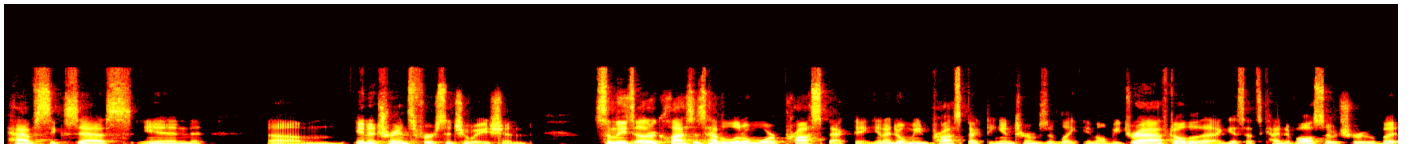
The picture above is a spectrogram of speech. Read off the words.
have success in um, in a transfer situation. Some of these other classes have a little more prospecting, and I don't mean prospecting in terms of like MLB draft, although that, I guess that's kind of also true. But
